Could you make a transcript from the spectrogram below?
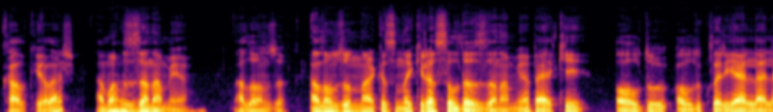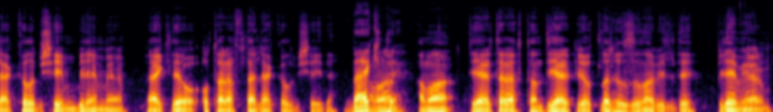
kalkıyorlar ama hızlanamıyor Alonso. Alonso'nun arkasındaki Russell da hızlanamıyor. Belki olduğu oldukları yerle alakalı bir şey mi bilemiyorum. Belki de o, o tarafla alakalı bir şeydi. Belki ama, de. ama diğer taraftan diğer pilotlar hızlanabildi. Bilemiyorum.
